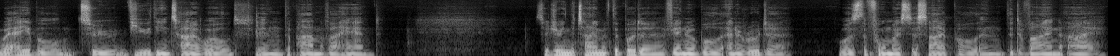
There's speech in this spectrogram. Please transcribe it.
we're able to view the entire world in the palm of our hand. So during the time of the Buddha, Venerable Anuruddha was the foremost disciple in the divine eye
